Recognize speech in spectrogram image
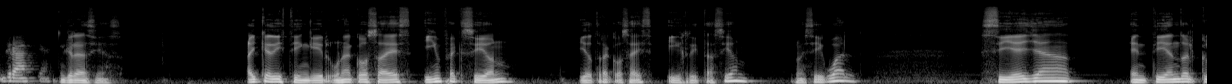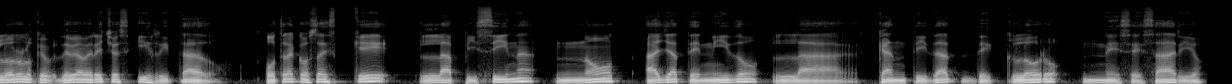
Gracias. Gracias. Hay que distinguir, una cosa es infección y otra cosa es irritación. No es igual. Si ella, entiendo el cloro, lo que debe haber hecho es irritado. Otra cosa es que la piscina no haya tenido la cantidad de cloro necesario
